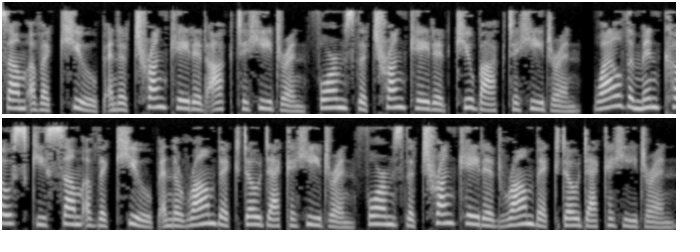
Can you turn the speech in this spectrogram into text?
sum of a cube and a truncated octahedron forms the truncated cuboctahedron, while the Minkowski sum of the cube and the rhombic dodecahedron forms the truncated rhombic dodecahedron.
